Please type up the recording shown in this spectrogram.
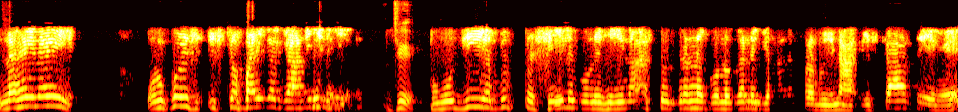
नहीं नहीं उनको इस, इस चौपाई का ज्ञान ही नहीं है। जी। पूजी विप्रशील गुणहीना शुद्र गुणगण ज्ञान प्रवीणा इसका अर्थ यह है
